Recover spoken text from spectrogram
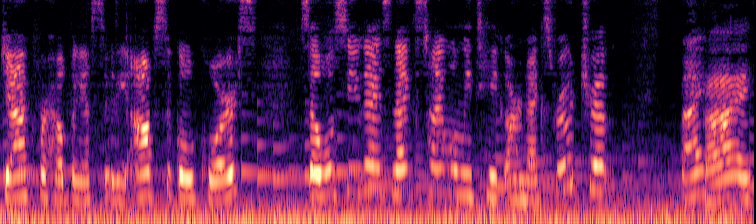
Jack for helping us through the obstacle course. So we'll see you guys next time when we take our next road trip. Bye. Bye.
